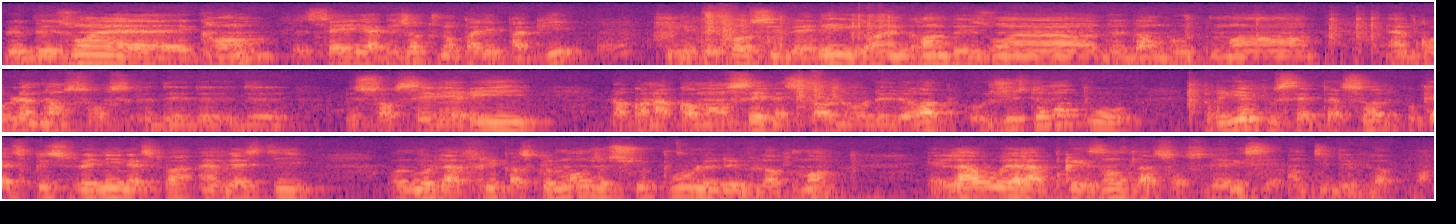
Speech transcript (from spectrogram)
Le besoin est grand. Il y a des gens qui n'ont pas les papiers, qui ne peuvent pas aussi venir. Ils ont un grand besoin de- d'emboutement, un problème de, sorcellerie. Donc, on a commencé, n'est-ce pas, au niveau de l'Europe, justement pour prier pour ces personnes, pour qu'elles puissent venir, n'est-ce pas, investir au niveau de l'Afrique. Parce que moi, je suis pour le développement. Et là où il y a la présence de la sorcellerie, c'est anti-développement.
